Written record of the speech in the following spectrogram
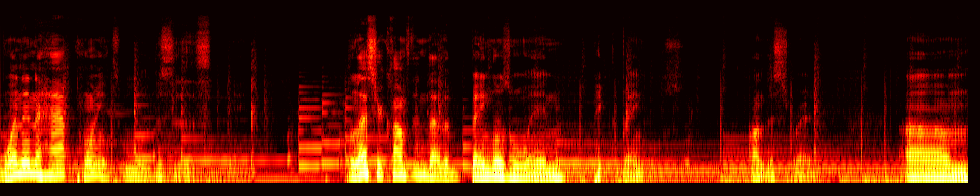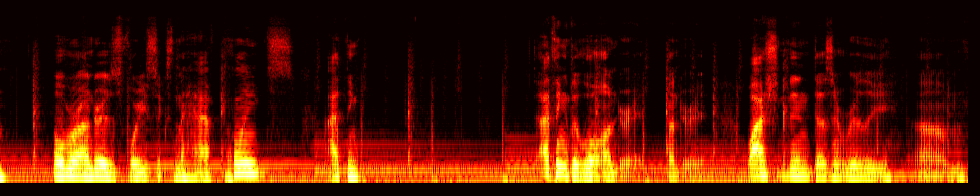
one and a half points. Ooh, this is. Unless you're confident that the Bengals will win, pick the Bengals on this spread. Um, over under is 46 and a half points. I think I think they'll go under it. Under it. Washington doesn't really um,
